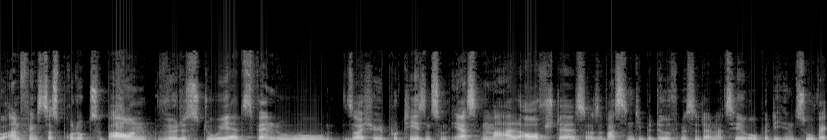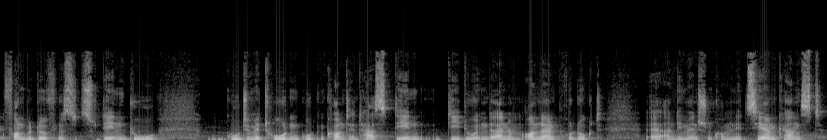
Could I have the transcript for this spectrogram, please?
du anfängst, das Produkt zu bauen, würdest du jetzt, wenn du solche Hypothesen zum ersten Mal aufstellst, also was sind die Bedürfnisse deiner Zielgruppe, die hinzu, weg von Bedürfnisse, zu denen du gute Methoden, guten Content hast, den, die du in deinem Online-Produkt äh, an die Menschen kommunizieren kannst,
